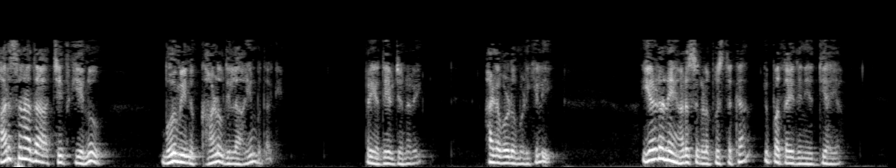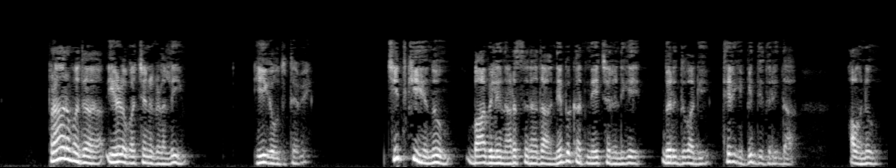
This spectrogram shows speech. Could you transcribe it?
ಅರಸನಾದ ಚಿತ್ಕಿಯನ್ನು ಭೂಮಿಯನ್ನು ಕಾಣುವುದಿಲ್ಲ ಎಂಬುದಾಗಿ. ಪ್ರಿಯ ದೇವಜನರೇ, ಹಳವಳು ಮಡಿಕೆಯಲ್ಲಿ ಎರಡನೇ ಅರಸುಗಳ ಪುಸ್ತಕ, ಇಪ್ಪತ್ತೈದನೇ ಅಧ್ಯಾಯ. ಪ್ರಾರಂಭದ ಏಳು ವಚನಗಳಲ್ಲಿ ಹೀಗೆ ಓದುತ್ತೇವೆ. ಚಿತ್ಕಿಯನ್ನು ಬಾಬಿಲಿನ ಅರಸನಾದ ನೆಬಕತ್ ನೇಚರನಿಗೆ ವಿರುದ್ಧವಾಗಿ ತಿರುಗಿ ಬಿದ್ದಿದ್ದರಿಂದ ಅವನು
